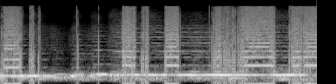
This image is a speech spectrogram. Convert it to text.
Thank you.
